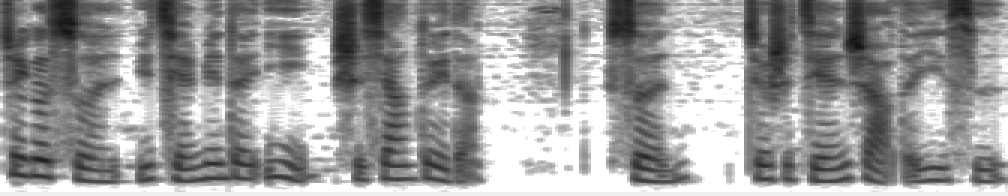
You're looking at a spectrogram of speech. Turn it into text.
这个损与前面的益是相对的。损就是减少的意思，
